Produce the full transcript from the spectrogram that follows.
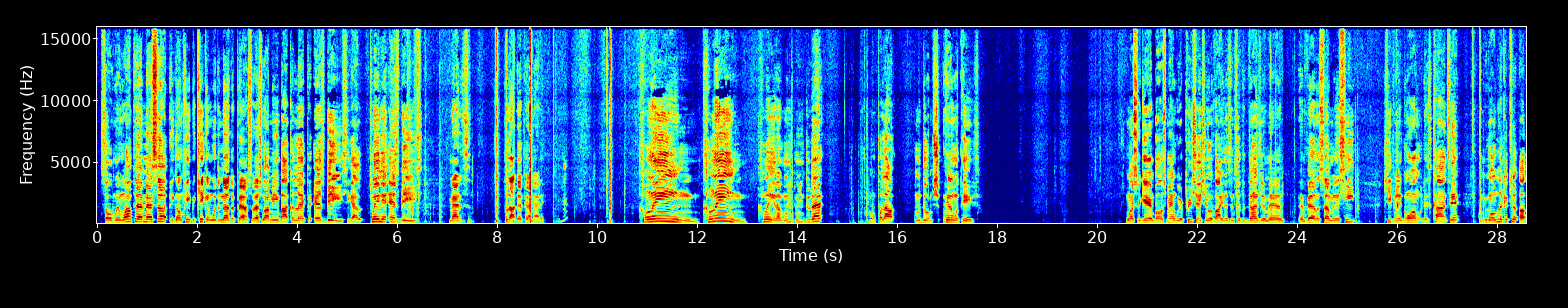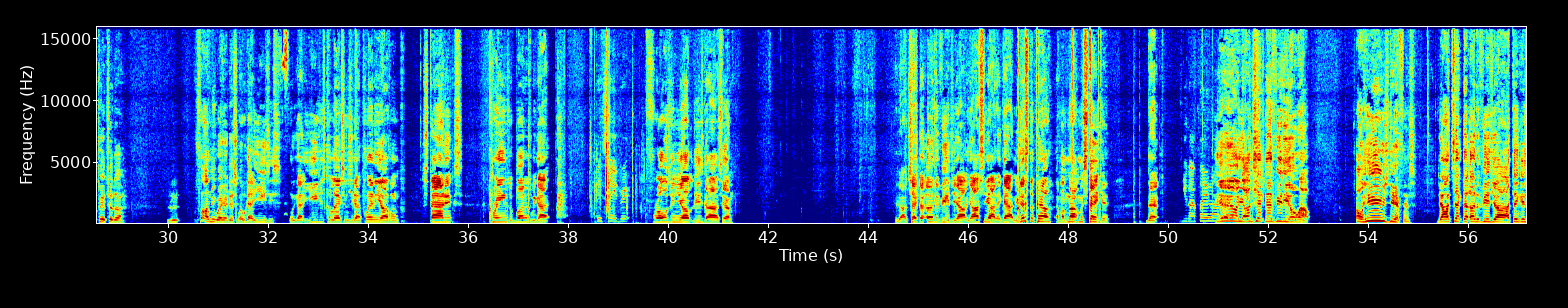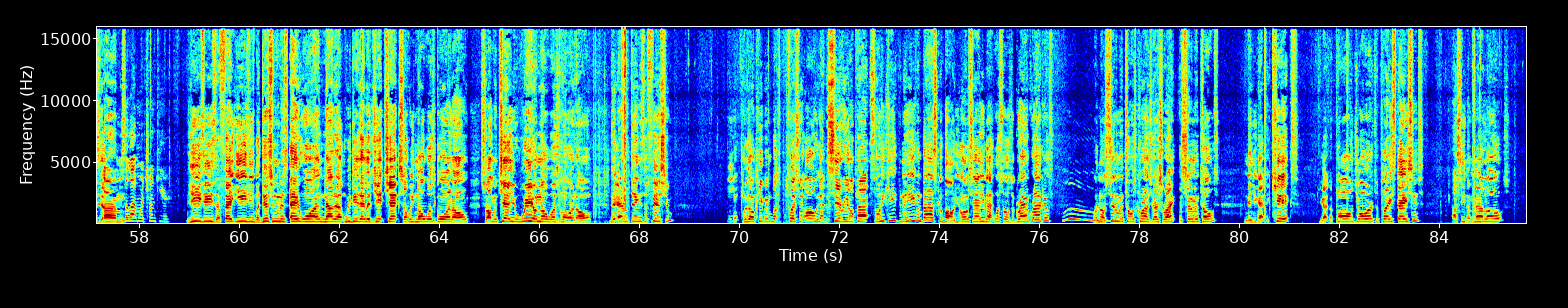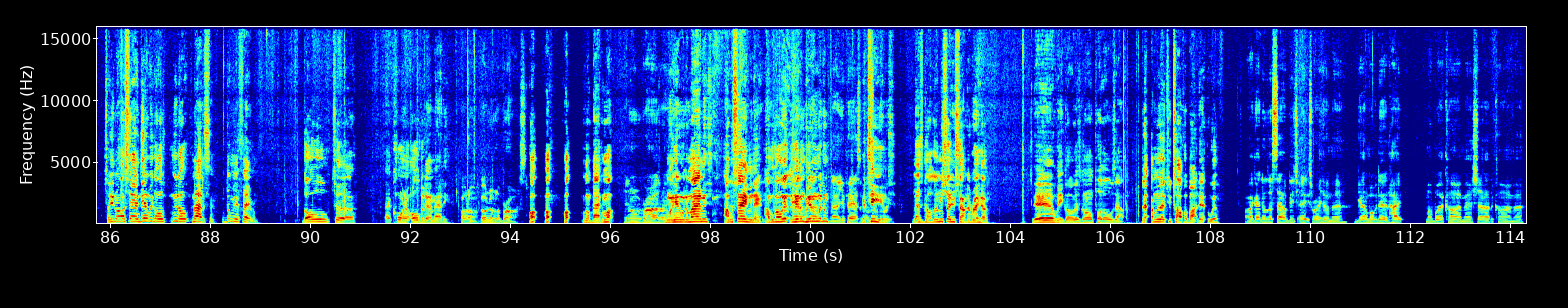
So when one pair mess up, he gonna keep it kicking with another pair. So that's what I mean by collector SBs. He got plenty of SBs. Madison, pull out that pair, Maddie. Clean, clean, clean. Uh, When you, when you do that, I'm gonna pull out. I'm gonna do them. Hit them with these. Once again, boss man, we appreciate you inviting us into the dungeon, man. Unveiling some of this heat, keeping it going with this content. We're gonna look at up here to the. Follow me right here this way. We got Yeezys. We got Yeezys collections. You got plenty of them. Statics, creams, the butters. We got His favorite. frozen yellow. These guys here. Y'all check the other video out. Y'all see how they got me. This the pair, if I'm not mistaken, that You got played on? yeah, y'all check that video out. Oh, huge difference. Y'all check the other video. I think it's um It's a lot more chunkier. Yeezys, are fake Yeezys, but this one is A1. Now that we did a legit check, so we know what's going on. So I'm gonna tell you, we'll know what's going on. That everything is official. Yeah. We're gonna keep it pushing. Oh, we got the cereal pack, so he keeping it. He even basketball. You know what I'm saying? You got what's those? The graham crackers? Woo. Oh no, cinnamon toast crunch. That's right, the cinnamon toast. And then you got the kicks. You got the Paul George, the PlayStations. I see the mellows. So you know what I'm saying? Then we gonna, you know, Madison, do me a favor. Go to that corner over there, Maddie. Hold on. Go to them LeBrons. Oh, oh, oh. We're gonna back him up. Hit them LeBrons right You wanna hit him with the Miamis? I was saving that. I was gonna hit, hit him, hit him with them. Nah, you're passing The teals. Let's go. Let me show you something right here. There we go. Let's go and pull those out. Let, I'm gonna let you talk about that, Will. Oh, I got them little South Beach 8s right here, man. Got them over there at Hype. My boy Con, man. Shout out to Con, man.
